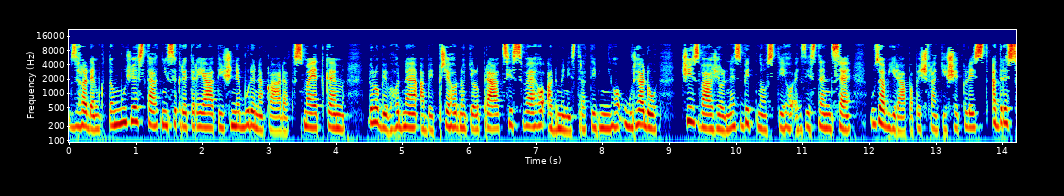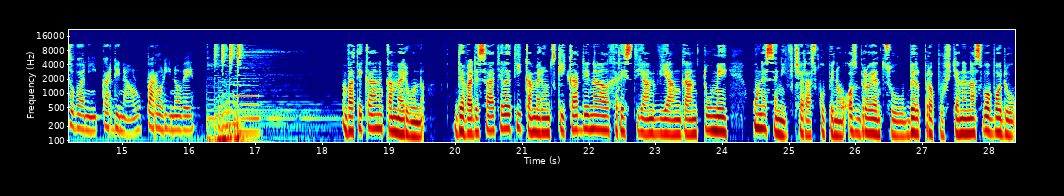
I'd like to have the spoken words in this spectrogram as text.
Vzhledem k tomu, že státní sekretariát již nebude nakládat s majetkem, bylo by vhodné, aby přehodnotil práci svého administrativního úřadu či zvážil nezbytnost jeho existence, uzavírá papež František list adresovaný kardinálu Parolínovi. Vatikán Kamerun 90-letý kamerunský kardinál Christian Viangan Tumi, unesený včera skupinou ozbrojenců, byl propuštěn na svobodu.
